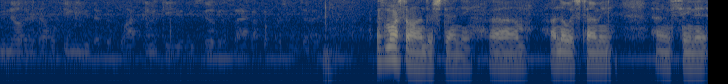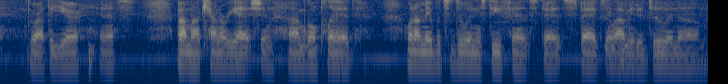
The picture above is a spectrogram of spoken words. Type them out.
you know they're double teaming you, that the slot's coming to you, and you still get a sack like the first one today? It's more so understanding. Um, I know it's coming. I haven't seen it throughout the year, and it's about my counter reaction. I'm going to play it what I'm able to do in this defense that Spags allowed me to do, and um,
